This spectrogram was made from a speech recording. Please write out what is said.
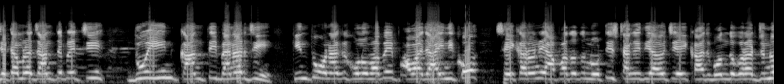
যেটা আমরা জানতে পেরেছি দুইন কান্তি ব্যানার্জি। কিন্তু ওনাকে কোনোভাবেই পাওয়া যায়নি কো, সেই কারণে আপাতত নোটিশ টাঙিয়ে দেওয়া হয়েছে এই কাজ বন্ধ করার জন্য।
